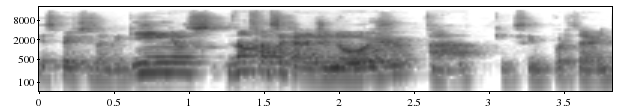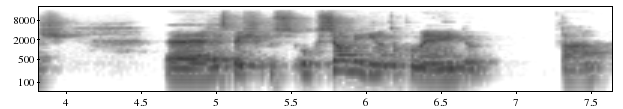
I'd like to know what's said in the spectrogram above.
Respeite os amiguinhos, não faça cara de nojo, tá? Porque isso é importante. É, respeite o que seu amiguinho tá comendo, tá?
